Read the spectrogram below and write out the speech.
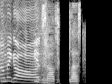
Oh my god. It's off blast.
